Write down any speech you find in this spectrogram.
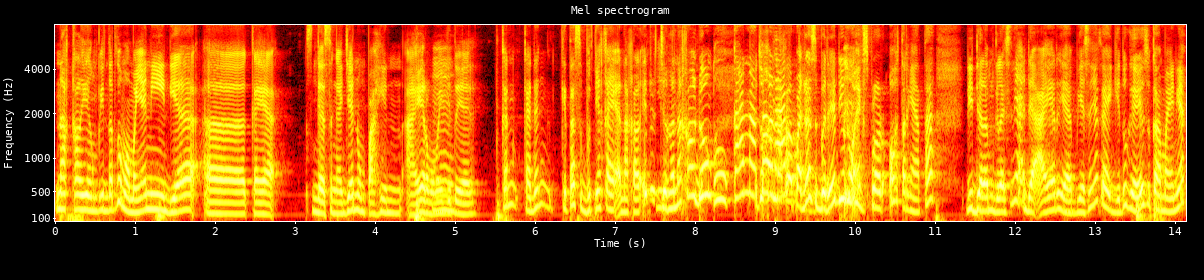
nakal yang pintar tuh mamanya nih dia eh, kayak nggak sengaja numpahin air mamanya Hmm. gitu ya kan kadang kita sebutnya kayak nakal. Eh jangan nakal dong. Tuh, kan itu nakal kan kan? nakal padahal sebenarnya dia mau explore oh ternyata di dalam gelas ini ada air ya. Biasanya kayak gitu gaya suka mainnya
